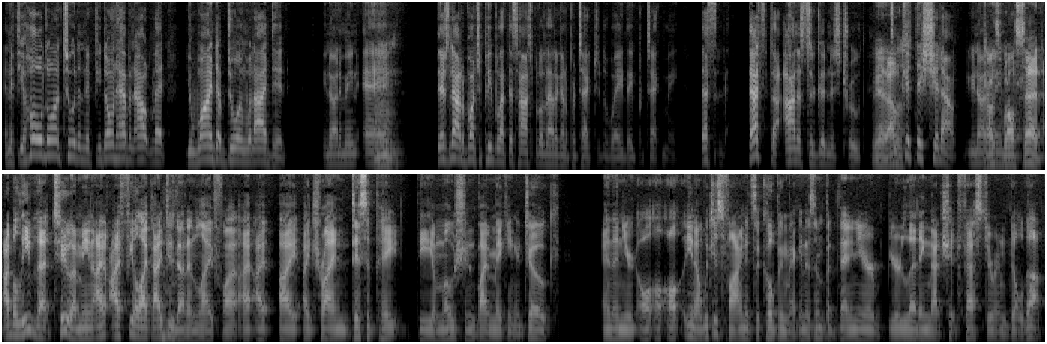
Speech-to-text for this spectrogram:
And if you hold on to it, and if you don't have an outlet, you wind up doing what I did. You know what I mean? Mm. And there's not a bunch of people at this hospital that are gonna protect you the way they protect me. That's that's the honest to goodness truth. Yeah, that so was- get this shit out. You know what That I was mean? well said. I believe that too. I mean, I, I feel like I do that in life. I, I, I, I try and dissipate the emotion by making a joke, and then you're all, all, all- you know, which is fine. It's a coping mechanism, but then you're you're letting that shit fester and build up.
